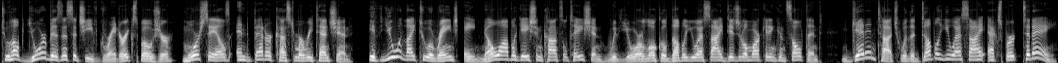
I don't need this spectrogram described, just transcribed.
to help your business achieve greater exposure, more sales, and better customer retention. If you would like to arrange a no obligation consultation with your local WSI digital marketing consultant, get in touch with a WSI expert today.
